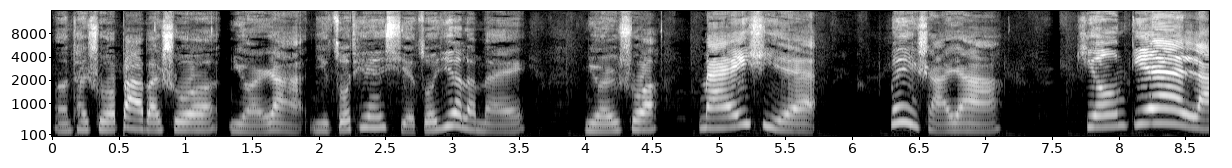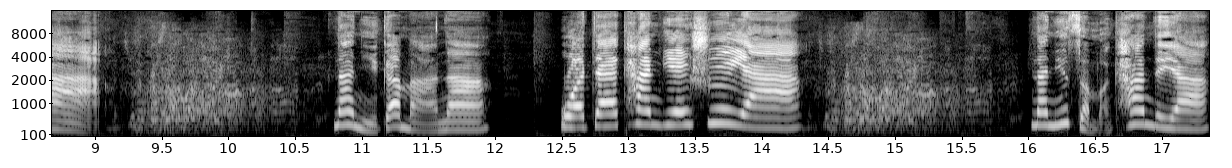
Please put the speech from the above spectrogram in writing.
嗯，她说：“爸爸说，女儿啊，你昨天写作业了没？”女儿说：“没写，为啥呀？停电啦。那你干嘛呢？我在看电视呀。那你怎么看的呀？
